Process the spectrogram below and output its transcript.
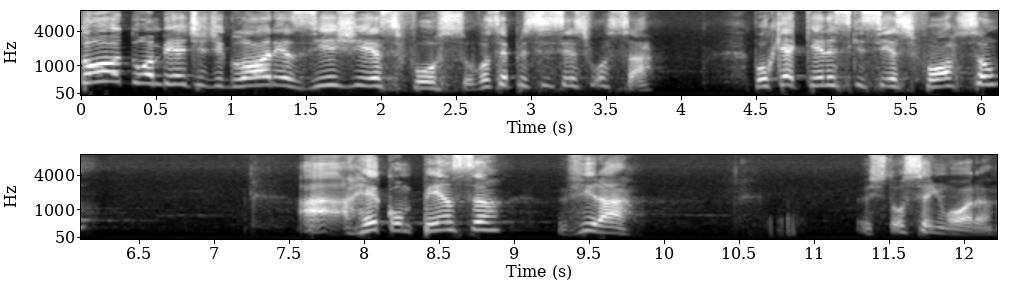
Todo ambiente de glória exige esforço. Você precisa se esforçar. Porque aqueles que se esforçam, a recompensa virá. Eu estou sem hora.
